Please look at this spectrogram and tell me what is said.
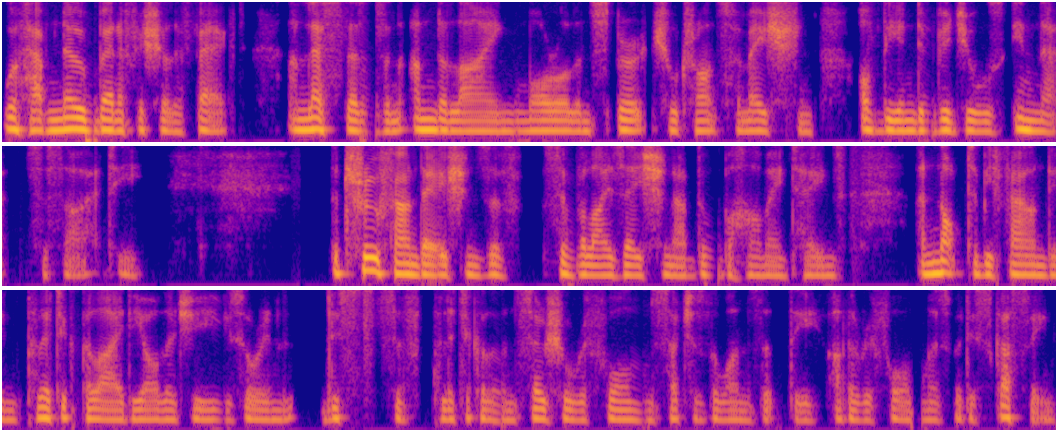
will have no beneficial effect unless there's an underlying moral and spiritual transformation of the individuals in that society. The true foundations of civilization, Abdu'l Baha maintains, are not to be found in political ideologies or in lists of political and social reforms, such as the ones that the other reformers were discussing.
